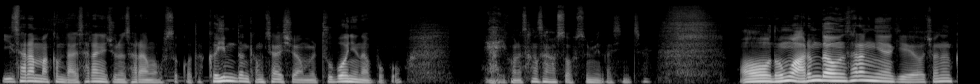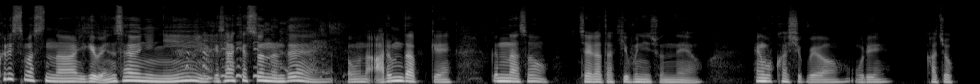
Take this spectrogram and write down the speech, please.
이 사람만큼 날 사랑해주는 사람은 없을 거다. 그 힘든 경찰 시험을 두 번이나 보고. 야, 이거는 상상할 수 없습니다, 진짜. 어, 너무 아름다운 사랑 이야기예요. 저는 크리스마스 날 이게 웬 사연이니 이렇게 생각했었는데 너무나 아름답게 끝나서 제가 다 기분이 좋네요. 행복하시고요. 우리 가족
